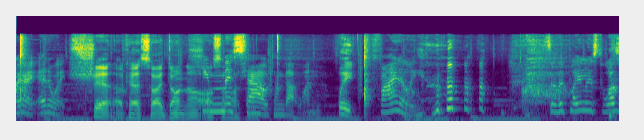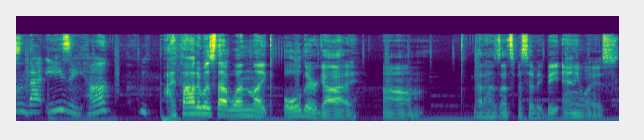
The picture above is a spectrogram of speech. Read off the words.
Okay, anyway. Shit. Okay, so I don't know. He Asa missed Haji. out on that one. Wait. Finally. so the playlist wasn't that easy, huh? I thought it was that one like older guy um that has that specific beat anyways.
